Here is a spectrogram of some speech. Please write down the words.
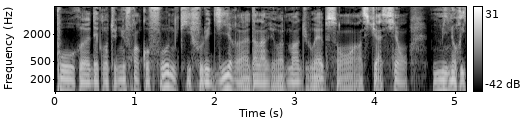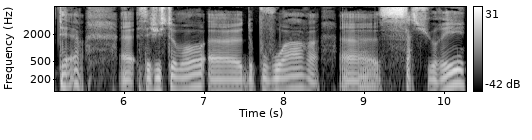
pour des contenus francophones qui, il faut le dire, dans l'environnement du web sont en situation minoritaire, c'est justement de pouvoir s'assurer,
